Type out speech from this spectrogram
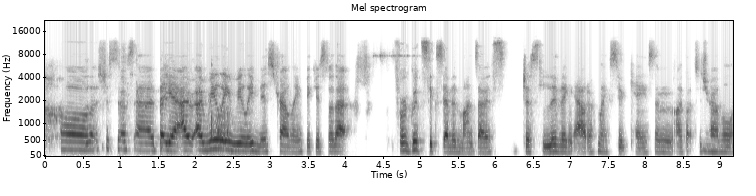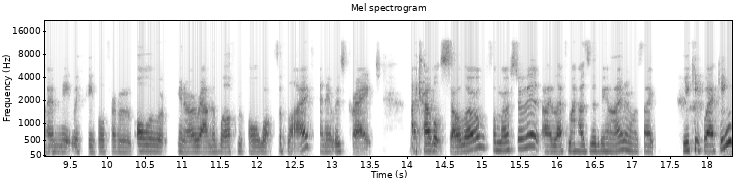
"Oh, that's just so sad." But yeah, I, I really, oh. really miss traveling because for that, for a good six, seven months, I was just living out of my suitcase, and I got to travel mm. and meet with people from all over, you know, around the world from all walks of life, and it was great. I traveled solo for most of it. I left my husband behind and was like, you keep working.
